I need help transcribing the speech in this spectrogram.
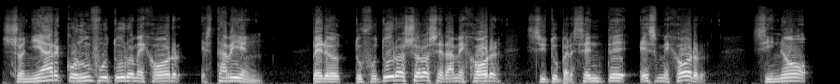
Soñar con un futuro mejor está bien, pero tu futuro solo será mejor si tu presente es mejor. Si no,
